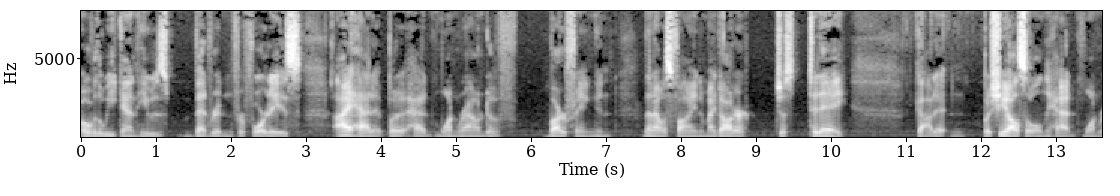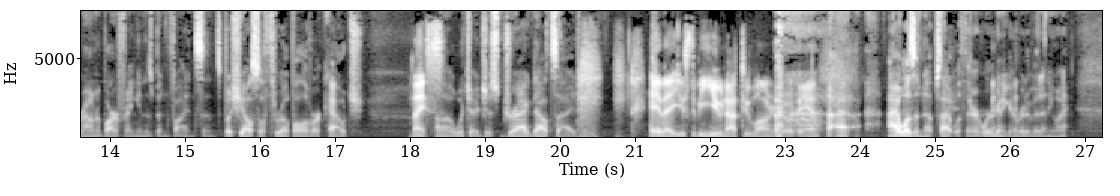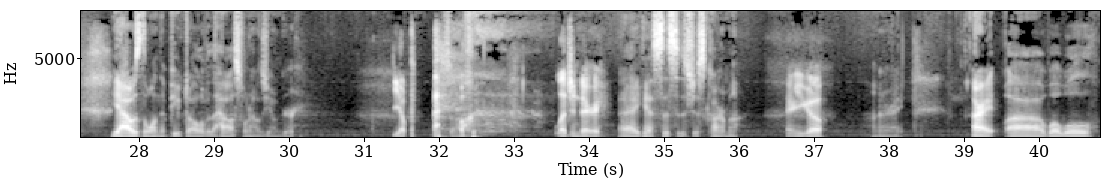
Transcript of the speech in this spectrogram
over the weekend. He was bedridden for four days. I had it, but it had one round of barfing, and then I was fine. And my daughter just today got it, and, but she also only had one round of barfing and has been fine since. But she also threw up all over our couch, Nice. uh, which I just dragged outside. hey, that used to be you not too long ago, Dan. I I wasn't upset with her. We're gonna get rid of it anyway. Yeah, I was the one that puked all over the house when I was younger. yep. So Legendary. I guess this is just karma. There you go. All right. All right. Uh, well, we'll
